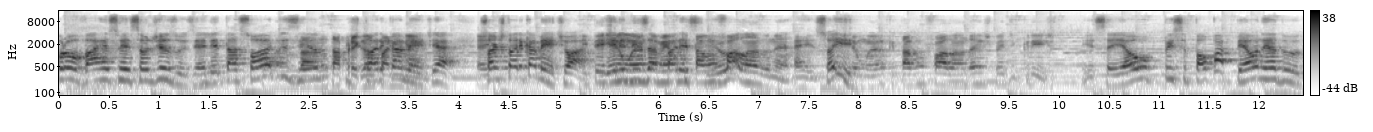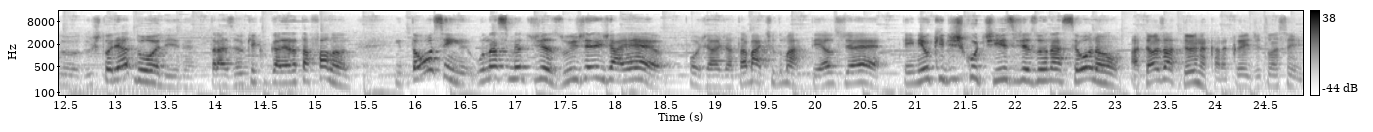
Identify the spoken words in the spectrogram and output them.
provar a ressurreição de Jesus. Ele tá só tá- dizendo tá pra historicamente. É, É. só historicamente, ó. E ele lhes que estavam falando, né? É isso aí. Testemunhando que estavam falando a respeito de Cristo. Isso aí é o principal papel, né, do, do, do historiador ali, né? Trazer o que, que a galera tá falando. Então, assim, o nascimento de Jesus, ele já é, pô, já, já tá batido o martelo, já é, tem nem o que discutir se Jesus nasceu ou não. Até os ateus, né, cara, acreditam assim,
